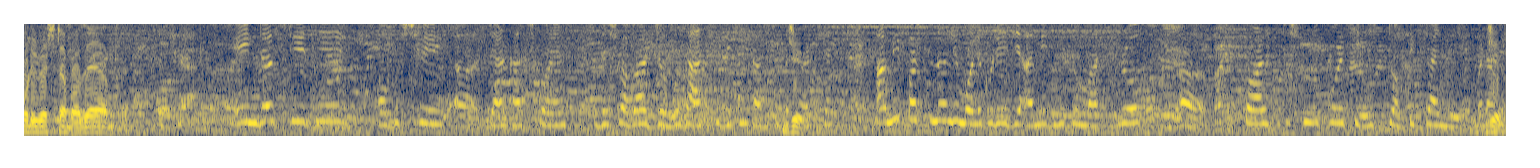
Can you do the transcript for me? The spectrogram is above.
পরিবেশটা বজায় আছে? আচ্ছা ইন্ডাস্ট্রিতে অবশ্যই যারা কাজ করেন তাদের সবার যোগ্যতা আছে দেখেই কাজ করতে। পারছে আমি পার্সোনালি মনে করি যে আমি যেহেতু মাত্র পড়ালেখাটা শুরু করেছি এই টপিকটা নিয়ে মানে আমি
